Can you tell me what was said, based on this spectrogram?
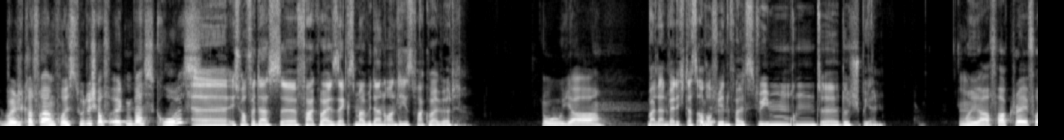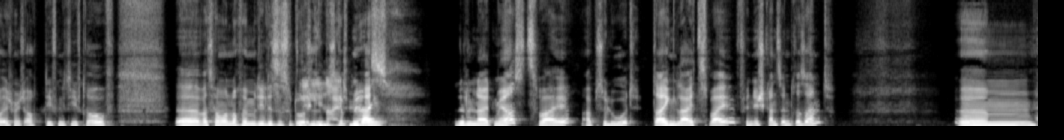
wollte ich gerade fragen, freust du dich auf irgendwas groß? Äh, ich hoffe, dass äh, Far Cry 6 mal wieder ein ordentliches Far Cry wird. Oh ja. Weil dann werde ich das auch und, auf jeden Fall streamen und äh, durchspielen. Oh ja, Far Cry freue ich mich auch definitiv drauf. Äh, was haben wir noch, wenn man die Liste so durchgeht? Es gibt ein Little Nightmares 2, absolut. Dying Light 2 finde ich ganz interessant. Ähm,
